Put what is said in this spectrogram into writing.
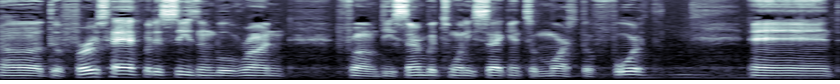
Uh, the first half of the season will run from December 22nd to March the 4th. And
